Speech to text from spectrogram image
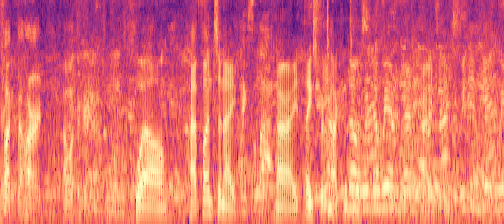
fuck the heart. I want the Grammy. Well, have fun tonight. Thanks a lot. All right. Thanks for talking to us. No, we haven't done it. All right, thanks. We didn't get. We,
